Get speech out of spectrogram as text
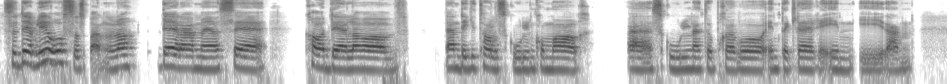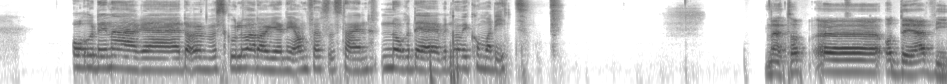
Så det blir jo også spennende, da. Det der med å se hva deler av den digitale skolen kommer eh, skolene til å prøve å integrere inn i den ordinære skolehverdagen, i anførselstegn, når, det, når vi kommer dit. Nettopp. Uh, og det er vi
